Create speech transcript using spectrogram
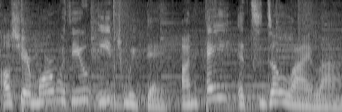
I'll share more with you each weekday on Hey, It's Delilah.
